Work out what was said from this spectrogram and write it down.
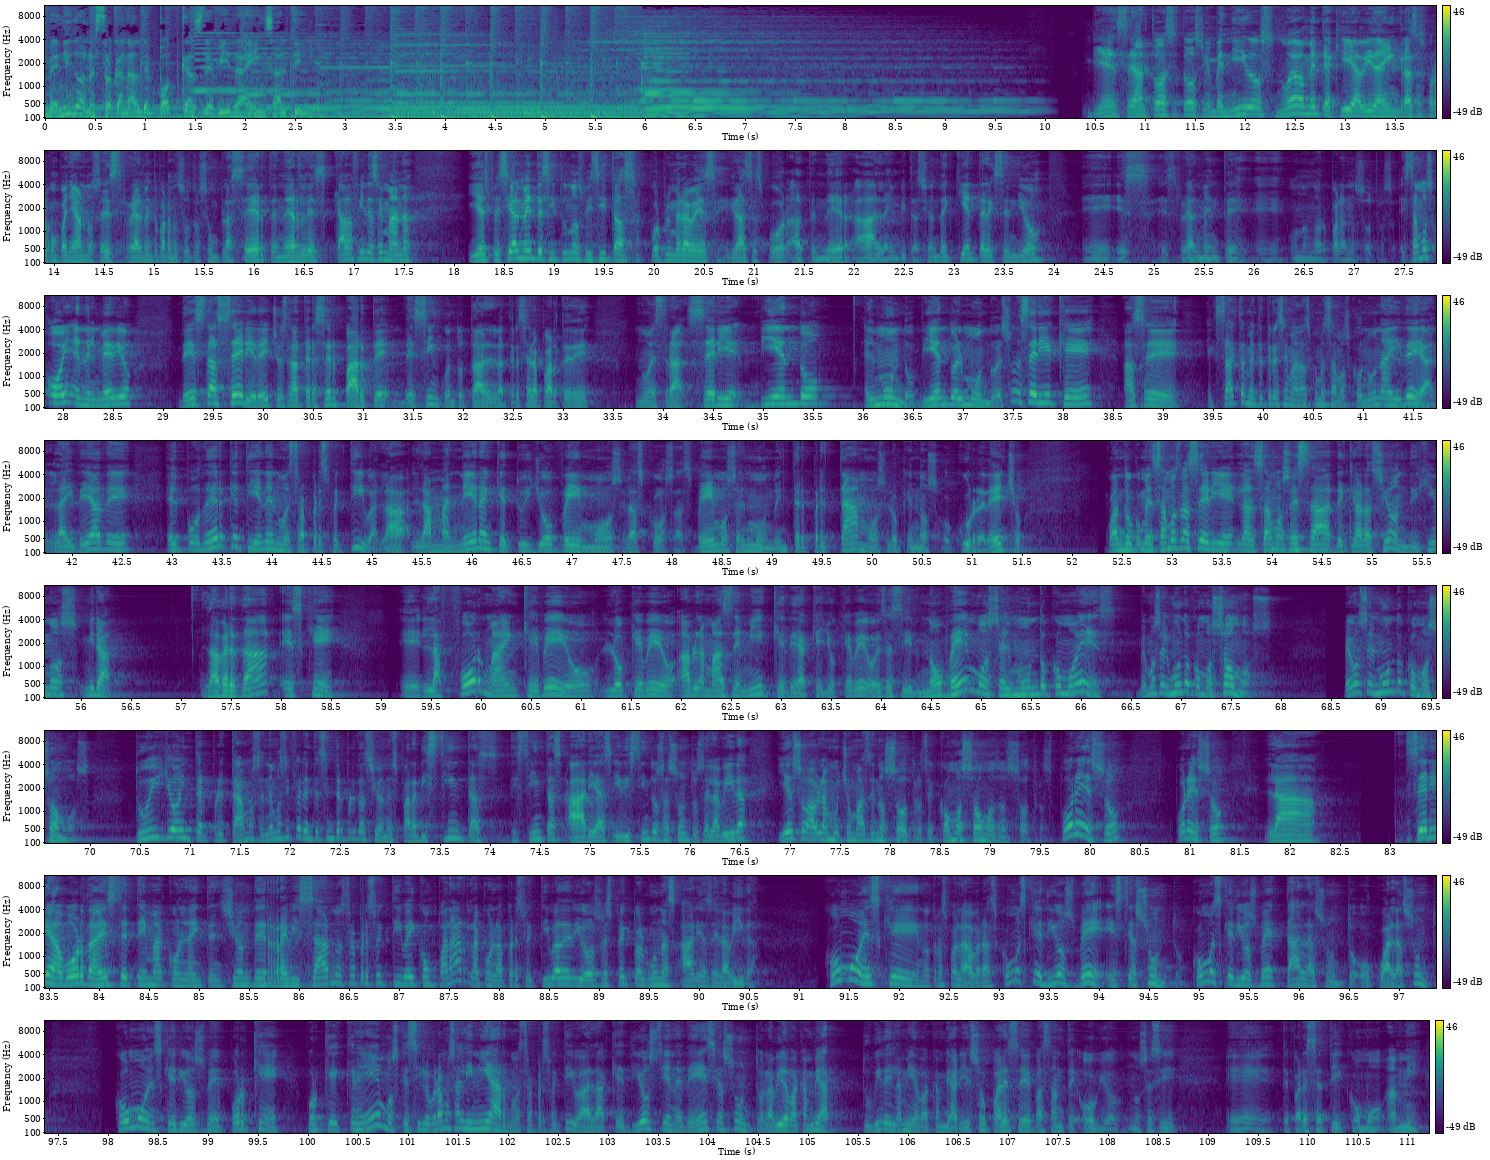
Bienvenido a nuestro canal de podcast de Vida en Saltillo. Bien, sean todas y todos bienvenidos nuevamente aquí a Vida In. Gracias por acompañarnos. Es realmente para nosotros un placer tenerles cada fin de semana. Y especialmente si tú nos visitas por primera vez, gracias por atender a la invitación de quien te la extendió. Eh, es, es, realmente eh, un honor para nosotros. Estamos hoy en el medio de esta serie. De hecho, es la tercera parte de cinco en total, la tercera parte de nuestra serie Viendo el Mundo, Viendo el Mundo. Es una serie que hace exactamente tres semanas comenzamos con una idea, la idea de el poder que tiene nuestra perspectiva, la, la, manera en que tú y yo vemos las cosas, vemos el mundo, interpretamos lo que nos ocurre. De hecho, cuando comenzamos la serie lanzamos esta declaración, dijimos, mira, la verdad es que eh, la forma en que veo lo que veo habla más de mí que de aquello que veo. Es decir, no vemos el mundo como es, vemos el mundo como somos. Vemos el mundo como somos. Tú y yo interpretamos, tenemos diferentes interpretaciones para distintas, distintas áreas y distintos asuntos de la vida y eso habla mucho más de nosotros, de cómo somos nosotros. Por eso, por eso, la serie aborda este tema con la intención de revisar nuestra perspectiva y compararla con la perspectiva de Dios respecto a algunas áreas de la vida. ¿Cómo es que, en otras palabras, cómo es que Dios ve este asunto? ¿Cómo es que Dios ve tal asunto o cual asunto? ¿Cómo es que Dios ve? ¿Por qué? Porque creemos que si logramos alinear nuestra perspectiva a la que Dios tiene de ese asunto, la vida va a cambiar. Tu vida y la mía va a cambiar. Y eso parece bastante obvio. No sé si eh, te parece a ti como a mí.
